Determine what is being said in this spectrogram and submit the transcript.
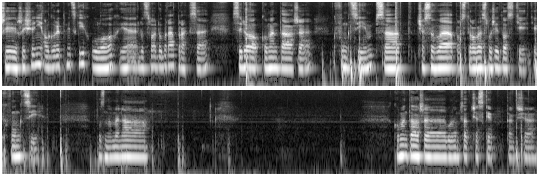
při řešení algoritmických úloh je docela dobrá praxe si do komentáře k funkcím psát časové a prostorové složitosti těch funkcí. To znamená, komentáře budeme psát česky, takže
